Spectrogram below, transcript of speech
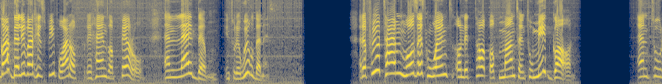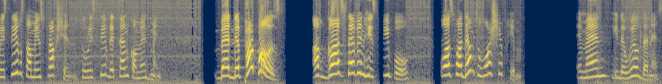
God delivered his people out of the hands of Pharaoh and led them into the wilderness. At a few times, Moses went on the top of mountain to meet God and to receive some instruction, to receive the Ten Commandments. But the purpose of God saving his people was for them to worship him. Amen. In the wilderness.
